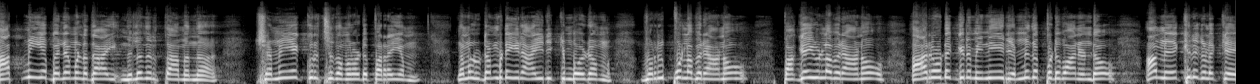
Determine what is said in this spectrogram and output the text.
ആത്മീയ ബലമുള്ളതായി നിലനിർത്താമെന്ന് ക്ഷമയെക്കുറിച്ച് നമ്മളോട് പറയും. നമ്മൾ ഉടമ്പടിയിലായിരിക്കുമ്പോഴും വെറുപ്പുള്ളവരാണോ? പകയുള്ളവരാണോ? ആരോടെങ്കിലും ഇനി രമ്യതപ്പെടുവാനുണ്ടോ? ആ മേഖലകളൊക്കെ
